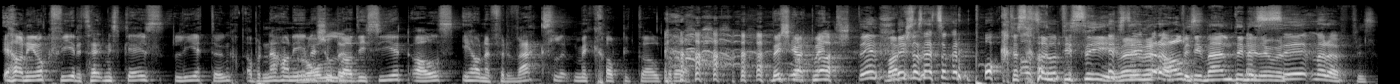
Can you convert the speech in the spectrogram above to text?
Ich habe ihn noch gefeiert, jetzt hat mir ein geiles Lied gedacht, aber dann habe ich ihn schubladisiert als, ich habe ihn verwechselt mit Capital Bra. weißt du, ich habe gemeint, Stimmt. Warte. ist das nicht sogar ein Podcast? das könnte sein, Es weil wir alte. Männer nicht Es sieht mir etwas.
